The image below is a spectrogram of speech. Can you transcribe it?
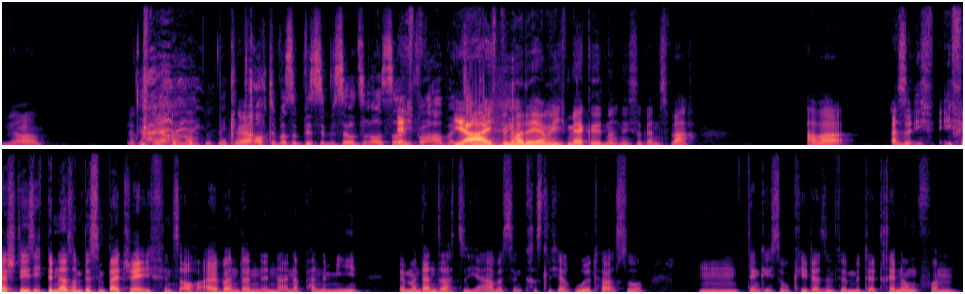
Ja. Ja, Keine Ahnung. Mikkel Ja. braucht immer so ein bisschen, bis er unsere Aussage Ich- verarbeitet. Ja, ich bin heute irgendwie, ich merke, noch nicht so ganz wach. Aber, also ich, ich verstehe es, ich bin da so ein bisschen bei Jay. Ich finde es auch albern dann in einer Pandemie, wenn man dann sagt, so, ja, aber es ist ein christlicher Ruhetag so. Hm, denke ich so, okay, da sind wir mit der Trennung von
